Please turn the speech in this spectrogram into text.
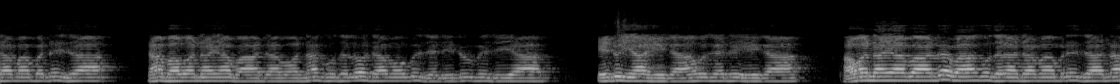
ဓမ္မပဋိစ္ဆာ နာဘာဝနာယဘာတဘောနာကုသလောဓမ္မောပိစတိတုပိစယဧတုယာဧကအဝိကတိဧကဘာဝနာယဘာတဘာကုသလဓမ္မပဋိစ္ဆာနာ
